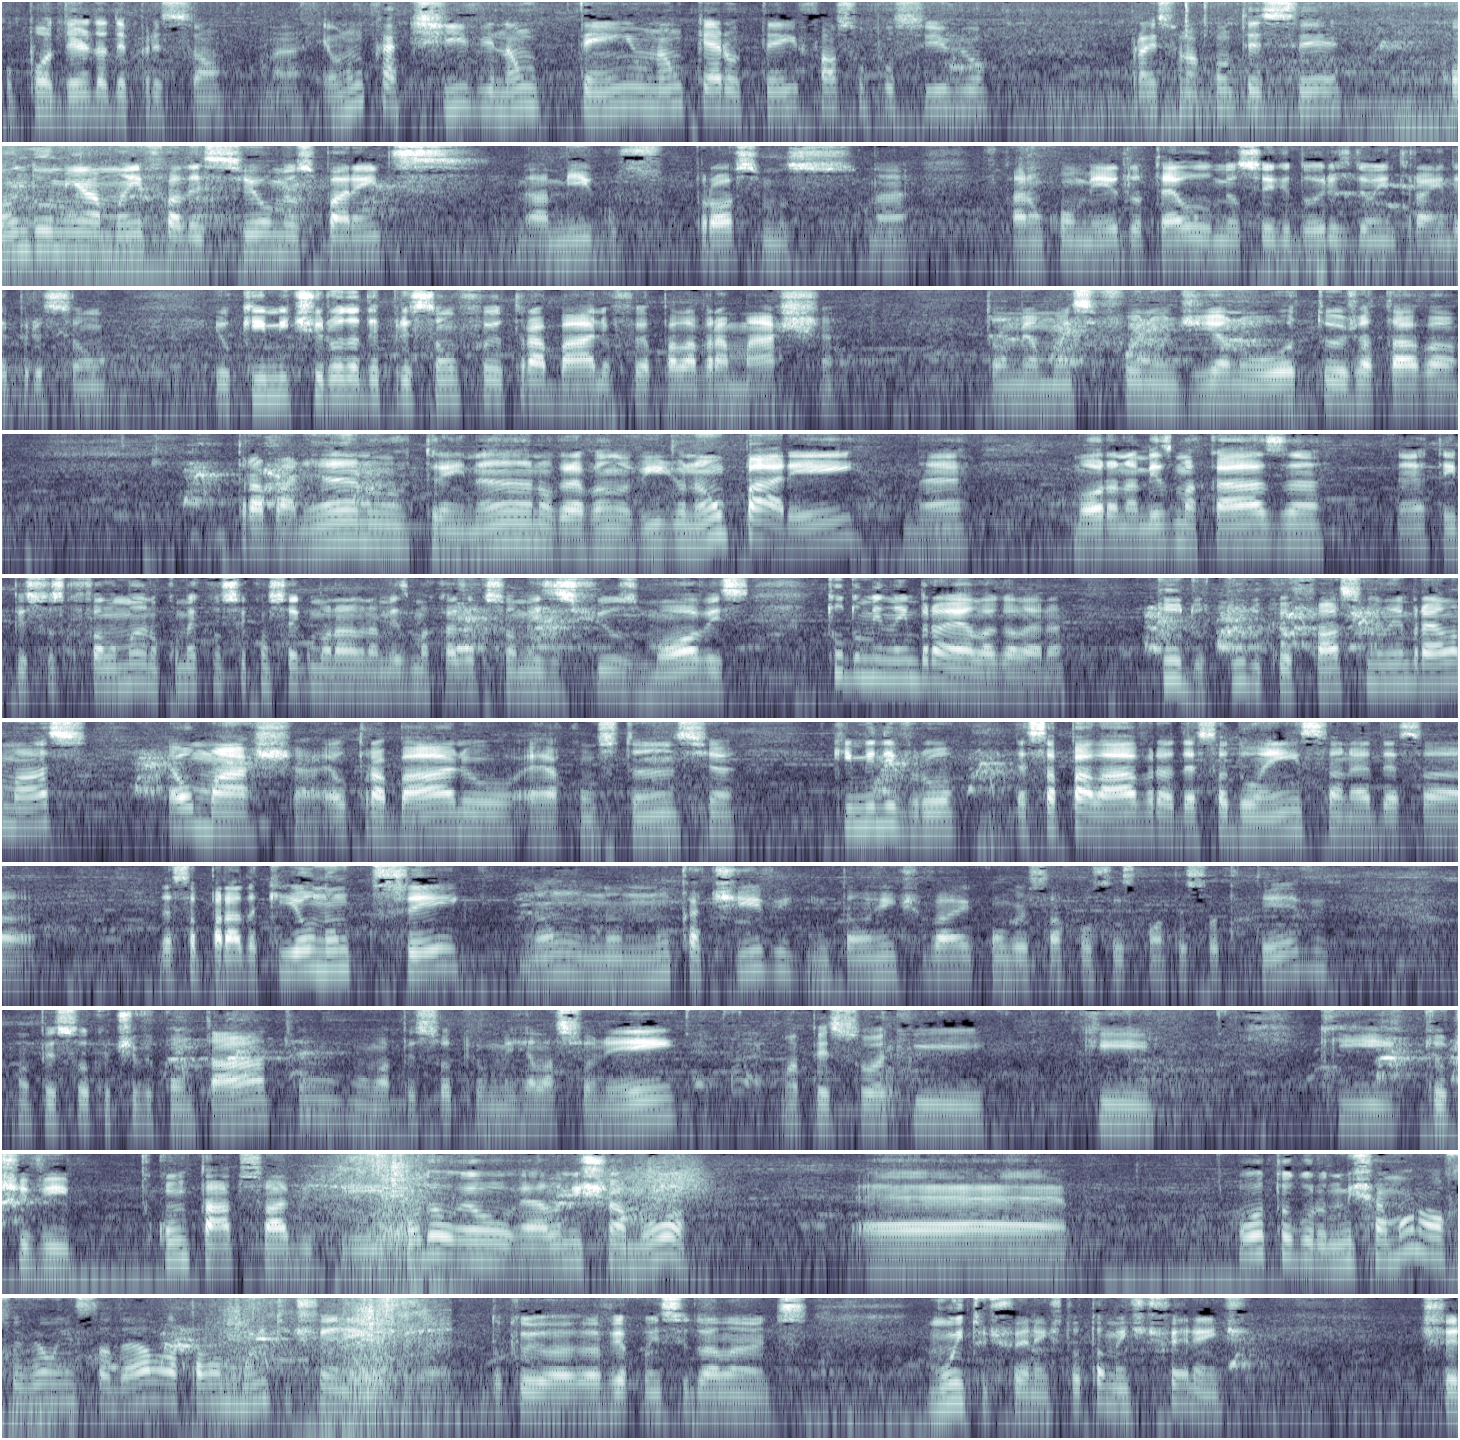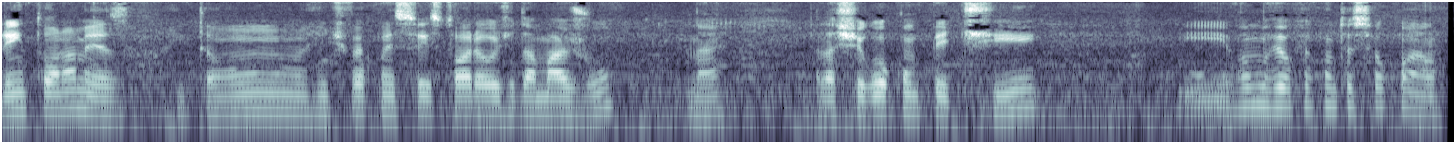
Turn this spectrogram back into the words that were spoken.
o poder da depressão. Né? Eu nunca tive, não tenho, não quero ter e faço o possível para isso não acontecer. Quando minha mãe faleceu, meus parentes, amigos próximos, né, ficaram com medo, até os meus seguidores deu entrar em depressão. E o que me tirou da depressão foi o trabalho, foi a palavra marcha. Então minha mãe se foi num dia, no outro eu já estava trabalhando, treinando, gravando vídeo, não parei, né? Moro na mesma casa, né? Tem pessoas que falam, mano, como é que você consegue morar na mesma casa que sua mãe fios móveis? Tudo me lembra ela, galera. Tudo, tudo que eu faço me lembra ela, mas é o marcha, é o trabalho, é a constância que me livrou dessa palavra, dessa doença, né? Dessa, dessa parada que eu não sei, não, não, nunca tive. Então a gente vai conversar com vocês com uma pessoa que teve, uma pessoa que eu tive contato, uma pessoa que eu me relacionei, uma pessoa que, que que, que eu tive contato, sabe? E quando eu, ela me chamou, é... Ô Toguro, não me chamou não, fui ver o Insta dela, ela tava muito diferente véio, do que eu havia conhecido ela antes. Muito diferente, totalmente diferente. Diferentona mesmo. Então a gente vai conhecer a história hoje da Maju, né? Ela chegou a competir e vamos ver o que aconteceu com ela.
